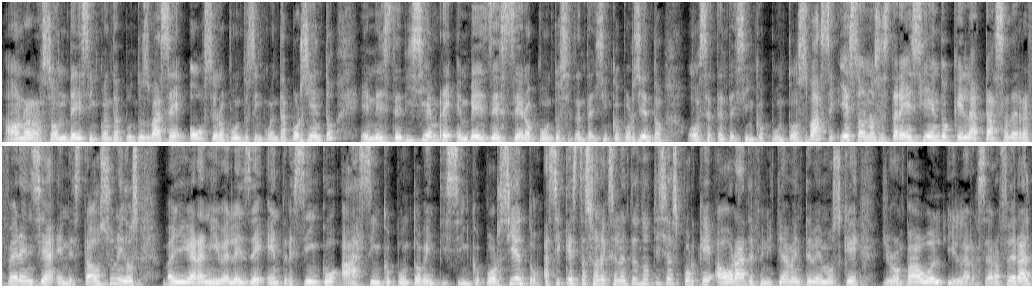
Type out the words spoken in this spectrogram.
a una razón de 50 puntos base o 0.50 50% en este diciembre en vez de 0.75% o 75 puntos base. Y esto nos estará diciendo que la tasa de referencia en Estados Unidos va a llegar a niveles de entre 5 a 5.25%. Así que estas son excelentes noticias porque ahora definitivamente vemos que Jerome Powell y la Reserva Federal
